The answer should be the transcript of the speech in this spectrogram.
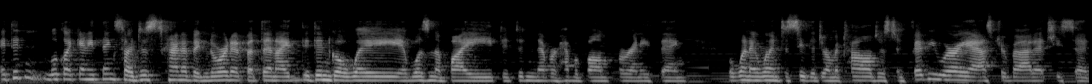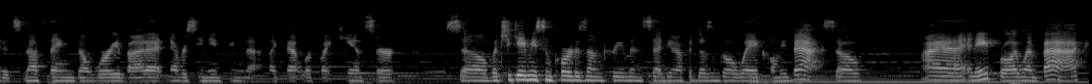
it didn't look like anything, so I just kind of ignored it. But then I it didn't go away. It wasn't a bite. It didn't ever have a bump or anything. But when I went to see the dermatologist in February, I asked her about it. She said it's nothing. Don't worry about it. Never seen anything that like that look like cancer. So, but she gave me some cortisone cream and said, you know, if it doesn't go away, call me back. So, I uh, in April I went back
